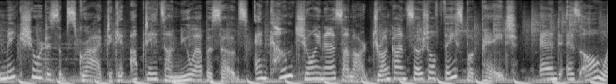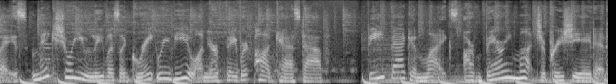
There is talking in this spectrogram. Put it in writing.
Make sure to subscribe to get updates on new episodes and come join us on our Drunk on Social Facebook page. And as always, make sure you leave us a great review on your favorite podcast app. Feedback and likes are very much appreciated.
